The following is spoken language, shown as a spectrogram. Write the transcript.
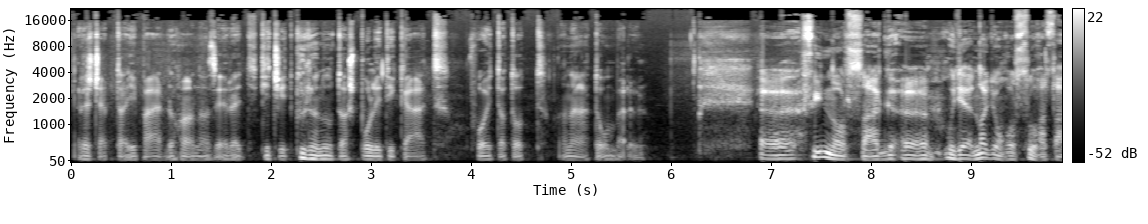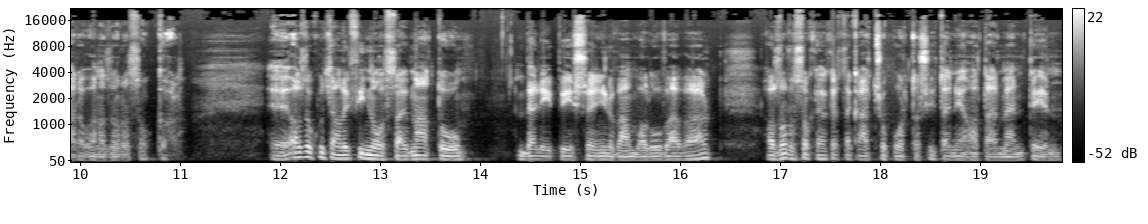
Recep Tayyip Erdogan azért egy kicsit különutas politikát folytatott a nato belül. Finnország ugye nagyon hosszú határa van az oroszokkal. Azok után, hogy Finnország NATO belépésre nyilvánvalóvá vált, az oroszok elkezdtek átcsoportosítani a határ mentén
